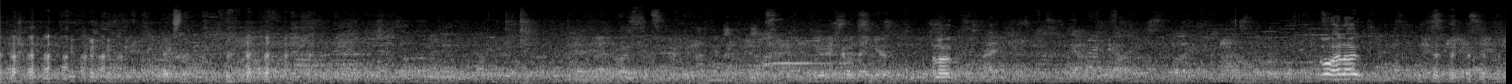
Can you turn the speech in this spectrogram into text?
Excellent. Hello. Oh, hello.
